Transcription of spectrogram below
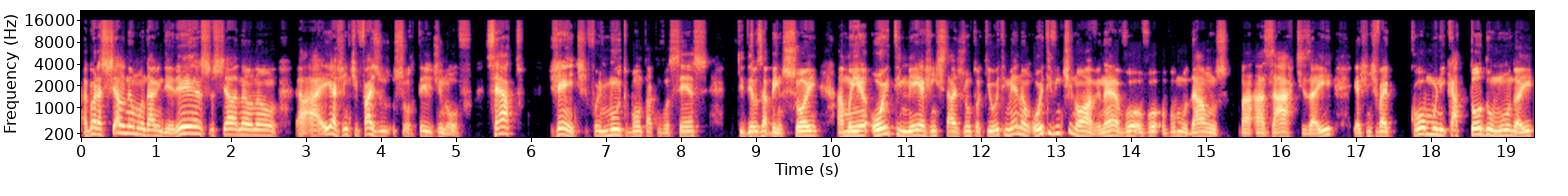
Agora, se ela não mandar o endereço, se ela não, não, aí a gente faz o sorteio de novo, certo? Gente, foi muito bom estar com vocês. Que Deus abençoe. Amanhã, 8h30, a gente está junto aqui. 8h30 não, 8h29, né? Vou, vou, vou mudar uns, as artes aí e a gente vai comunicar todo mundo aí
